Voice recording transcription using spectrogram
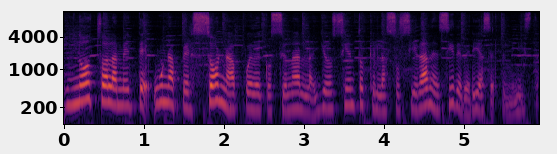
no solamente una persona puede cuestionarla, yo siento que la sociedad en sí debería ser feminista.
